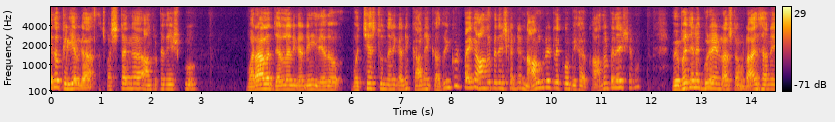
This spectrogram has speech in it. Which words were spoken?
ఏదో క్లియర్గా స్పష్టంగా ఆంధ్రప్రదేశ్కు వరాల జల్లని కానీ ఇదేదో వచ్చేస్తుందని కానీ కానే కాదు. ఇంకోటి పైగా ఆంధ్రప్రదేశ్ కంటే నాలుగు రెట్లు ఎక్కువ బీహార్కు ఆంధ్రప్రదేశ్ ఏమో విభజనకు గురైన రాష్ట్రం. రాజధాని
